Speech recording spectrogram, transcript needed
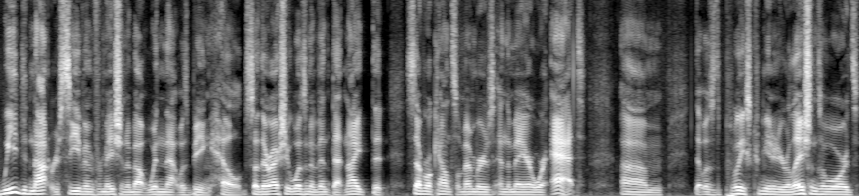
We did not receive information about when that was being held. So there actually was an event that night that several council members and the mayor were at. Um, that was the Police Community Relations Awards.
